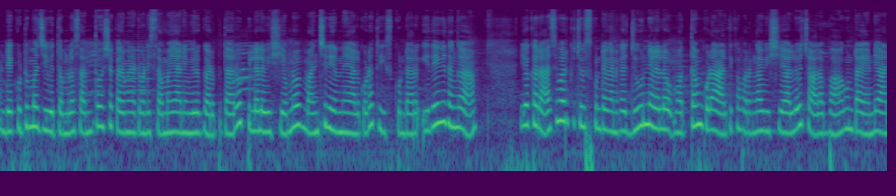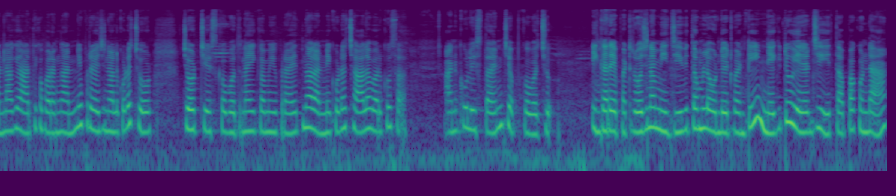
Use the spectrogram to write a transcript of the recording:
అంటే కుటుంబ జీవితంలో సంతోషకరమైనటువంటి సమయాన్ని మీరు గడుపుతారు. పిల్లల విషయంలో మంచి నిర్ణయాలు కూడా తీసుకుంటారు. ఇదే విధంగా ఈ యొక్క రాశి వారికి చూసుకుంటే కనుక జూన్ నెలలో మొత్తం కూడా ఆర్థిక పరంగా విషయాలు చాలా బాగుంటాయండి. అలాగే ఆర్థిక పరంగా అన్ని ప్రయోజనాలు కూడా చో చోటు చేసుకోబోతున్నాయి. ఇక మీ ప్రయత్నాలన్నీ కూడా చాలా వరకు స- అనుకూలిస్తాయని చెప్పుకోవచ్చు. ఇంకా రేపటి రోజున మీ జీవితంలో ఉండేటువంటి నెగిటివ్ ఎనర్జీ తప్పకుండా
